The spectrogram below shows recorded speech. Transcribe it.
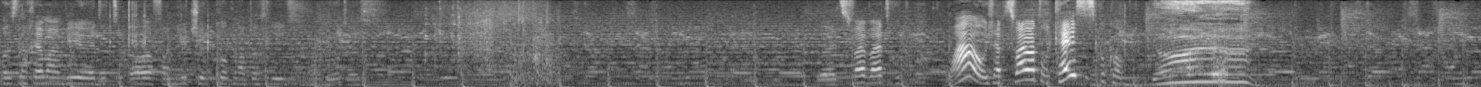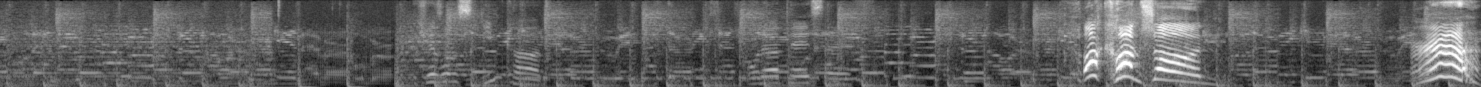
Muss nachher mal ein Video die Zuschauer von YouTube gucken, ob das Lied gut ist. Well, zwei weitere. Wow, ich habe zwei weitere Cases bekommen. Geil! Ich will so eine Steam-Card. Oder PaySafe. Oh, komm schon! Ah!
